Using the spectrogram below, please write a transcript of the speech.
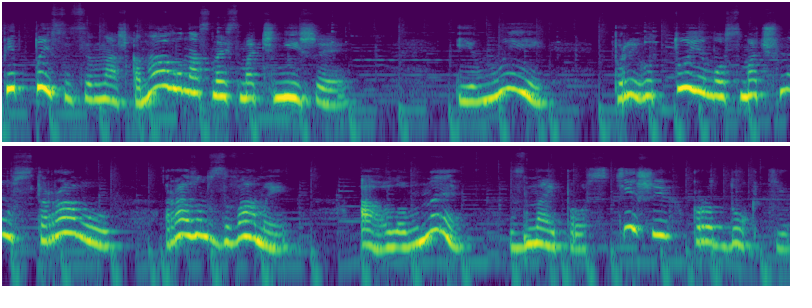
Підписуйся на наш канал, у нас найсмачніше. І ми приготуємо смачну страву разом з вами, а головне з найпростіших продуктів.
